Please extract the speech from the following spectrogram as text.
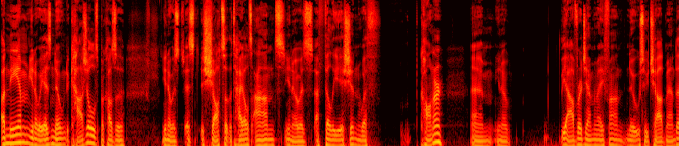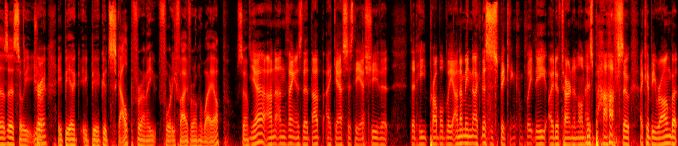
a name. You know, he is known to casuals because of you know his, his, his shots at the titles and you know his affiliation with Conor. Um, you know, the average MMA fan knows who Chad Mendes is, so he, you True. know, he'd be a he'd be a good scalp for any forty fiver on the way up. So Yeah, and and the thing is that that I guess is the issue that that he probably and I mean like this is speaking completely out of turn and on his behalf, so I could be wrong, but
